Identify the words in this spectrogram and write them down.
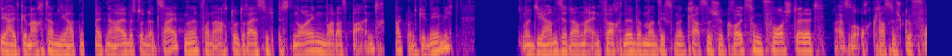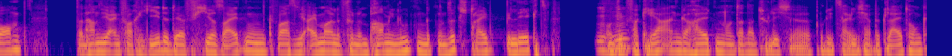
die halt gemacht haben, die hatten halt eine halbe Stunde Zeit, ne? von 8.30 Uhr bis 9 war das beantragt und genehmigt. Und die haben sie dann einfach, ne, wenn man sich so eine klassische Kreuzung vorstellt, also auch klassisch geformt, dann haben die einfach jede der vier Seiten quasi einmal für ein paar Minuten mit einem Sitzstreit belegt mhm. und den Verkehr angehalten und dann natürlich äh, polizeilicher Begleitung.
